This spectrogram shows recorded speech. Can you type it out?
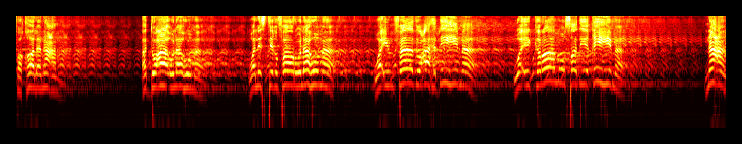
فقال نعم الدعاء لهما والاستغفار لهما وإنفاذ عهدهما وإكرام صديقهما. نعم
